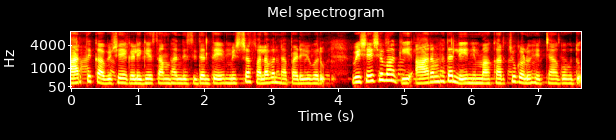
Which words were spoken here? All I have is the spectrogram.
ಆರ್ಥಿಕ ವಿಷಯಗಳಿಗೆ ಸಂಬಂಧಿಸಿದಂತೆ ಮಿಶ್ರ ಫಲವನ್ನು ಪಡೆಯುವರು. ವಿಶೇಷವಾಗಿ ಆರಂಭದಲ್ಲಿ ನಿಮ್ಮ ಖರ್ಚುಗಳು ಹೆಚ್ಚಾಗುವುದು.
